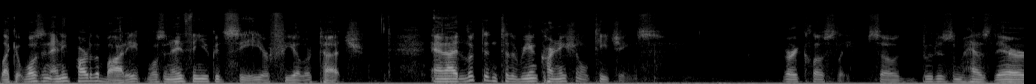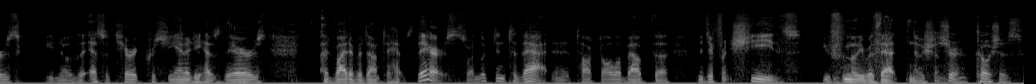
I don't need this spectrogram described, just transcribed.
Like it wasn't any part of the body, it wasn't anything you could see or feel or touch. And I looked into the reincarnational teachings very closely. So Buddhism has theirs, you know, the esoteric Christianity has theirs, Advaita Vedanta has theirs. So I looked into that, and it talked all about the, the different sheaths You're familiar with that notion? Sure, koshas.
